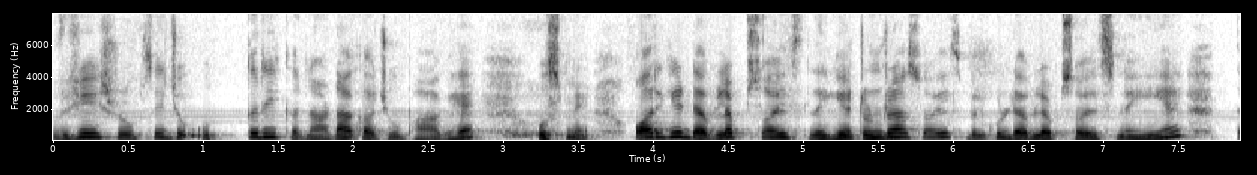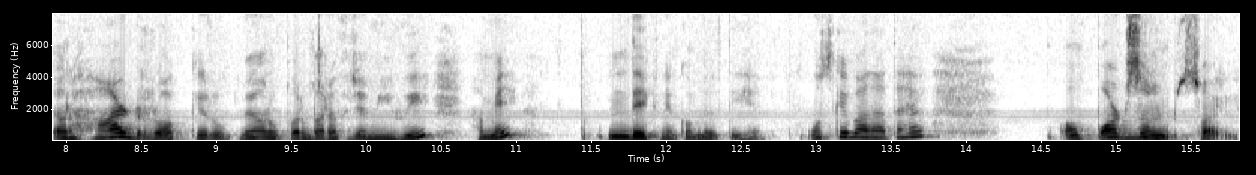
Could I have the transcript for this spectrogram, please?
विशेष रूप से जो उत्तरी कनाडा का जो भाग है, उसमें। और ये डेवलप्ड सॉइल्स नहीं है। टुंड्रा सॉइल्स बिल्कुल डेवलप्ड सॉइल्स नहीं है और हार्ड रॉक के रूप में और ऊपर बर्फ़ जमी हुई हमें देखने को मिलती है। उसके बाद आता है और पॉटजोल सॉइल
